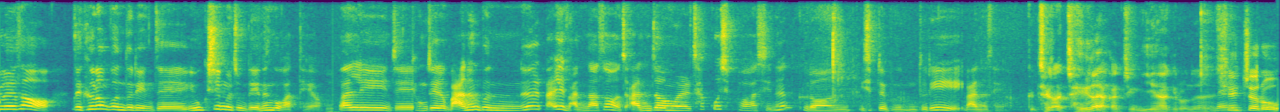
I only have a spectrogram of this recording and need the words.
그래서 이제 그런 분들이 이제 욕심을 좀 내는 것 같아요. 빨리 이제 경제력 많은 분을 빨리 만나서 안정을 찾고 싶어 하시는 그런 20대 분들이 많으세요. 그 제가 제가 약간 지금 이해하기로는 네. 실제로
